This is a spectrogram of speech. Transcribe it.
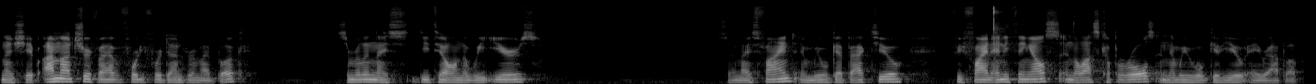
Nice shape. I'm not sure if I have a 44 Denver in my book. Some really nice detail on the wheat ears. So nice find, and we will get back to you if we find anything else in the last couple rolls, and then we will give you a wrap up.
